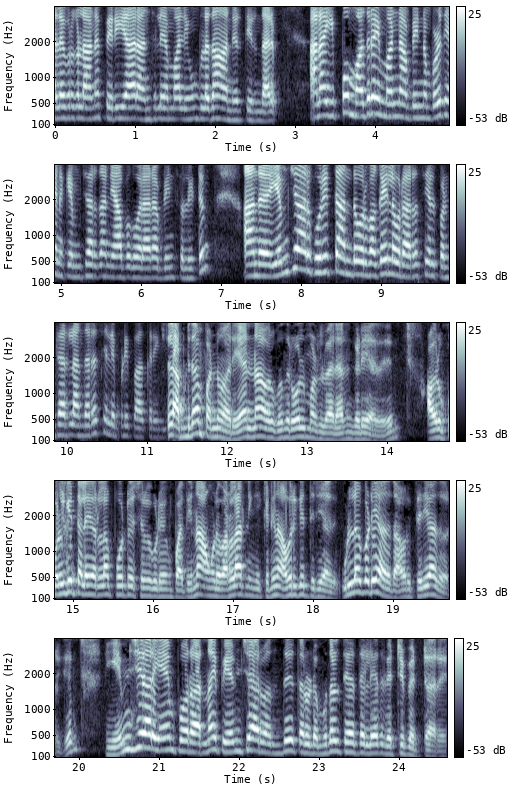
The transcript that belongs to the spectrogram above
தலைவர்களான பெரியார் அஞ்சலி அம்மாள் இவங்கள தான் நிறுத்தியிருந்தாரு. ஆனால் இப்போ மதுரை மண் அப்படின்னும் பொழுது எனக்கு எம்ஜிஆர் தான் ஞாபகம் வராரு அப்படின்னு சொல்லிட்டு அந்த எம்ஜிஆர் குறித்து அந்த ஒரு வகையில் ஒரு அரசியல் பண்ணுறாருல அந்த அரசியல் எப்படி பார்க்குறீங்க அப்படி அப்படிதான் பண்ணுவார். ஏன்னா அவருக்கு வந்து ரோல் மாடல் வேறு யாரும் கிடையாது. அவர் கொள்கை தலைவர்லாம் போட்டு வச்சிருக்கக்கூடியவங்க பார்த்தீங்கன்னா அவங்களோட வரலாறு நீங்கள் கேட்டீங்கன்னா அவருக்கே தெரியாது. உள்ளபடி அதுதான் அவருக்கு தெரியாது அவருக்கு. நீங்கள் எம்ஜிஆர் ஏன் போகிறாருன்னா இப்போ எம்ஜிஆர் வந்து தன்னுடைய முதல் தேர்தலேருந்து வெற்றி பெற்றார்.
